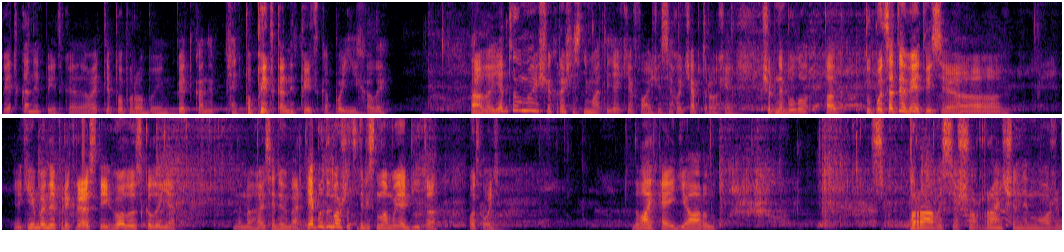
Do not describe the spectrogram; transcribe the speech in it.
Питка не питка, давайте попробуємо. Питка не. Блять, попитка не питка, поїхали. Але я думаю, що краще знімати, як я фачуся, хоча б трохи. Щоб не було так тупо це дивитися. Який мене прекрасний голос, коли я намагаюся не вмерти. Я подумав, що це тріснула моя біта. От хоть. Давай, хей, Діарон. Справися, що раніше не можем.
